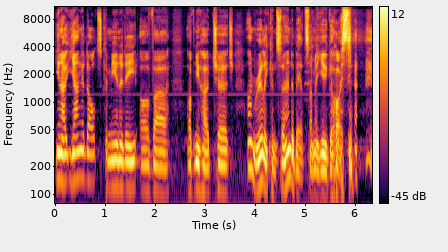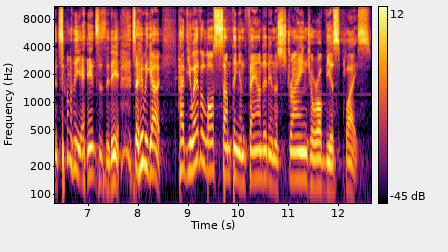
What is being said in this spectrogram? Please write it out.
you know, young adults community of. Uh, of New Hope Church, I'm really concerned about some of you guys. some of the answers that here. So here we go. Have you ever lost something and found it in a strange or obvious place?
